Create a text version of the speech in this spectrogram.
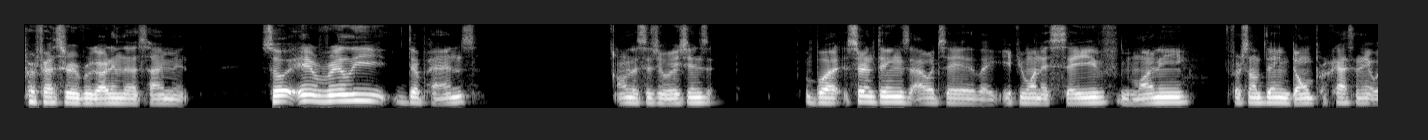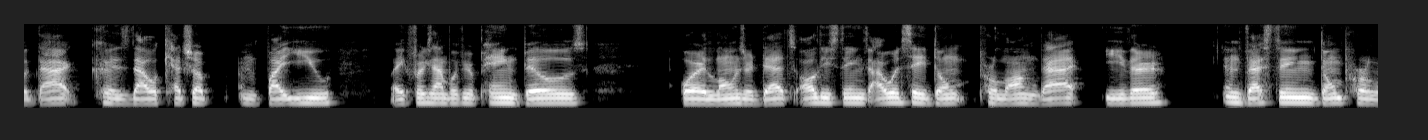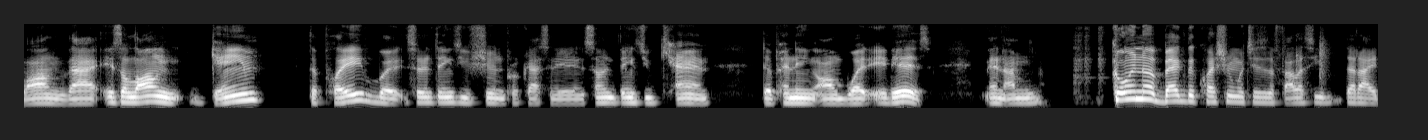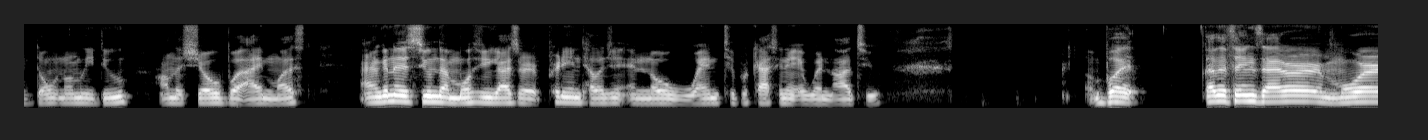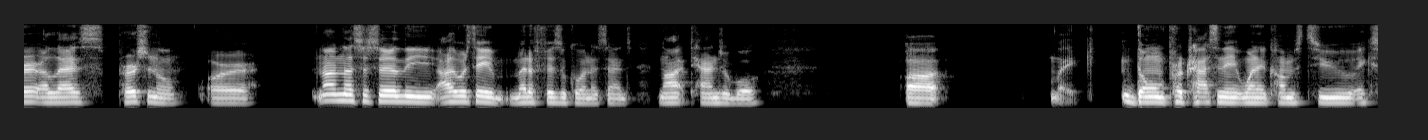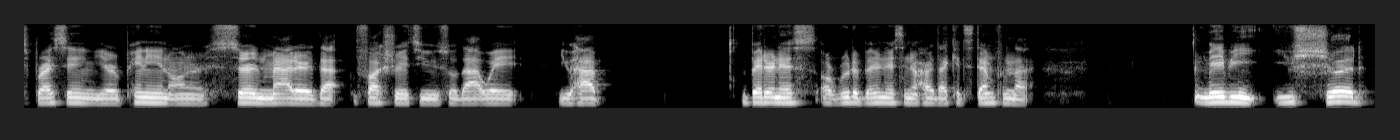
professor regarding the assignment. So it really depends on the situations. But certain things I would say, like if you want to save money for something, don't procrastinate with that because that will catch up and bite you. Like, for example, if you're paying bills or loans or debts, all these things, I would say don't prolong that either. Investing, don't prolong that. It's a long game to play, but certain things you shouldn't procrastinate and certain things you can depending on what it is. And I'm going to beg the question, which is a fallacy that I don't normally do on the show, but I must. I'm going to assume that most of you guys are pretty intelligent and know when to procrastinate and when not to. But other things that are more or less personal or not necessarily, I would say metaphysical in a sense, not tangible. Uh, like don't procrastinate when it comes to expressing your opinion on a certain matter that frustrates you so that way you have bitterness or root of bitterness in your heart that could stem from that. Maybe you should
